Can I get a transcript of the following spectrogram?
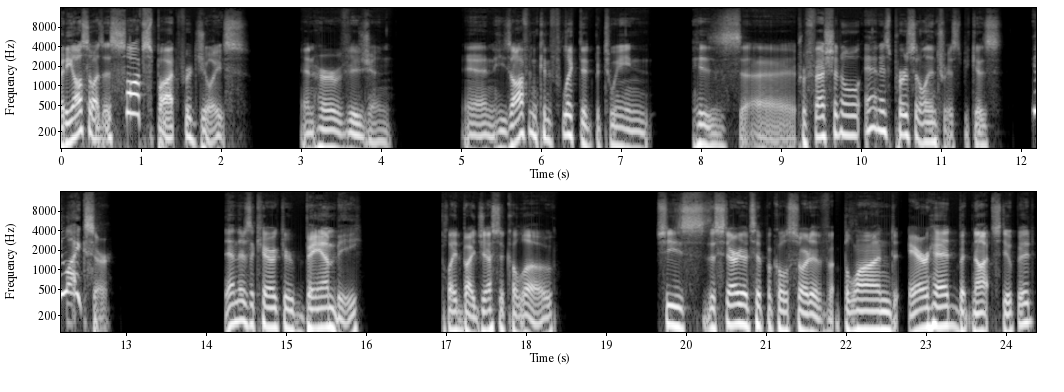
But he also has a soft spot for Joyce and her vision. And he's often conflicted between his uh, professional and his personal interests because he likes her. Then there's a character, Bambi, played by Jessica Lowe. She's the stereotypical sort of blonde airhead, but not stupid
